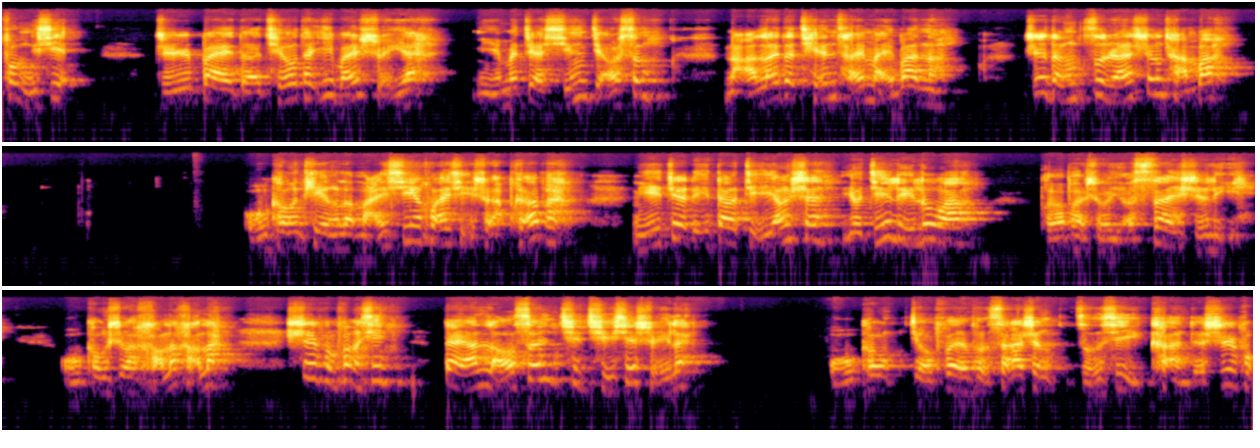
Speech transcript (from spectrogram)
奉献，只拜得求他一碗水呀。你们这行脚僧哪来的钱财买办呢？只等自然生产吧。悟空听了，满心欢喜，说：“婆婆，你这里到解阳山有几里路啊？”婆婆说：“有三十里。”悟空说：“好了好了，师傅放心，带俺老孙去取些水来。”悟空就吩咐沙僧仔细看着师傅，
